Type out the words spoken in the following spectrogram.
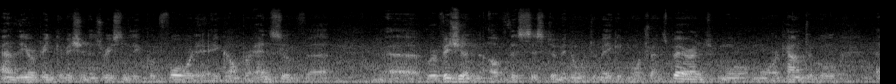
And the European Commission has recently put forward a, comprehensive uh, uh, revision of this system in order to make it more transparent, more, more accountable, uh,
